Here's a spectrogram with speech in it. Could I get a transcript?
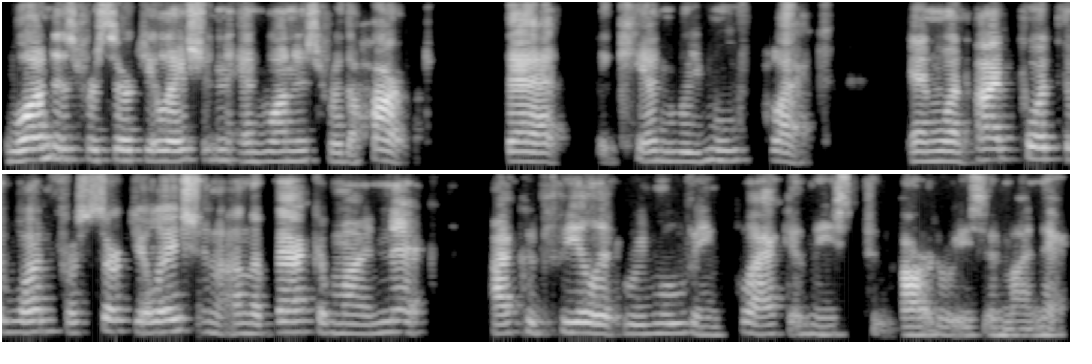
One is for circulation and one is for the heart that can remove plaque. And when I put the one for circulation on the back of my neck, I could feel it removing plaque in these two arteries in my neck.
